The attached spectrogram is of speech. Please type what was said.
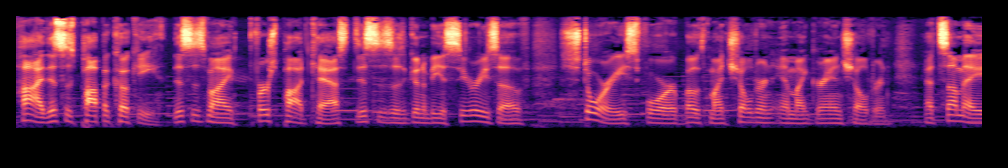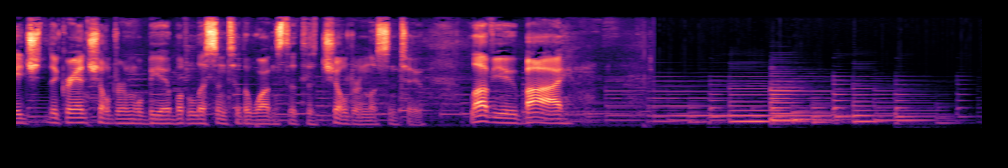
Hi, this is Papa Cookie. This is my first podcast. This is going to be a series of stories for both my children and my grandchildren. At some age, the grandchildren will be able to listen to the ones that the children listen to. Love you. Bye.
